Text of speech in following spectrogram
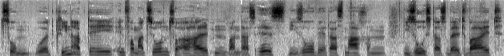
zum World Cleanup Day Informationen zu erhalten, wann das ist, wieso wir das machen, wieso ist das weltweit.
